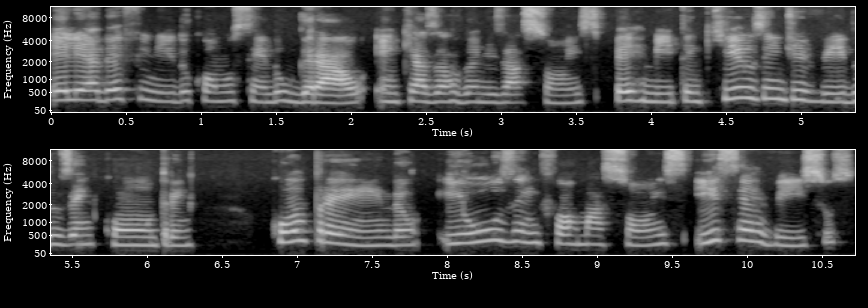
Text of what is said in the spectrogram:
ele é definido como sendo o grau em que as organizações permitem que os indivíduos encontrem, compreendam e usem informações e serviços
